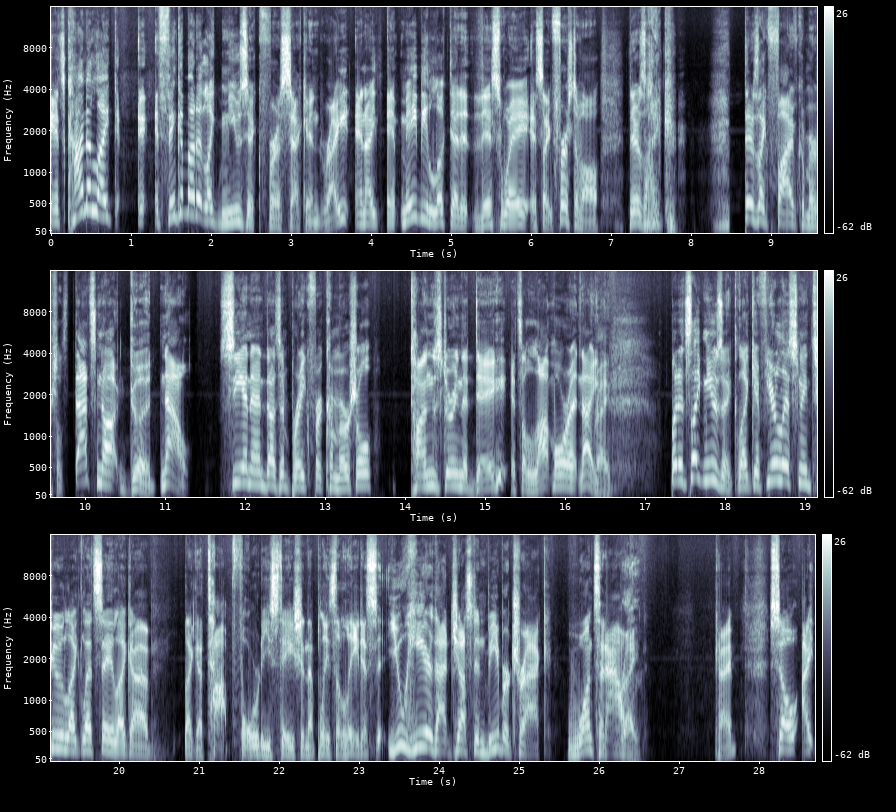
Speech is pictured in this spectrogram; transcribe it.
It's kind of like think about it like music for a second, right? And I it maybe looked at it this way. It's like first of all, there's like there's like five commercials. That's not good. Now, CNN doesn't break for commercial tons during the day. It's a lot more at night. Right. But it's like music. Like if you're listening to like let's say like a like a top 40 station that plays the latest, you hear that Justin Bieber track once an hour. Right. Okay. So I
